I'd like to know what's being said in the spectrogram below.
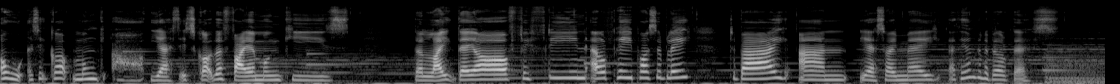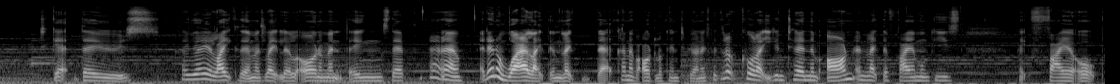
oh, has it got monkey? Oh, yes, it's got the fire monkeys the light. They are 15 LP possibly to buy. And yes, yeah, so I may, I think I'm going to build this to get those. I really like them as like little ornament things. They're, I don't know, I don't know why I like them. Like they're kind of odd looking to be honest, but they look cool. Like you can turn them on and like the fire monkeys like fire up.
